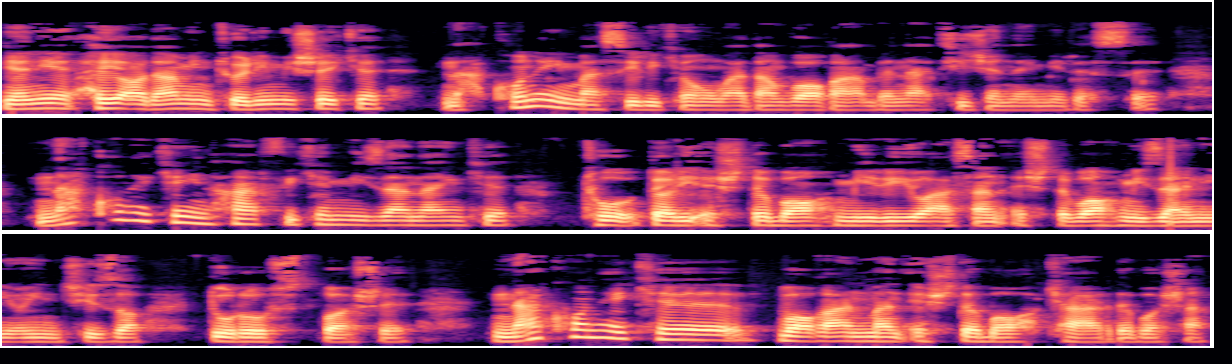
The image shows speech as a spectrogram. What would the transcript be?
یعنی هی آدم اینطوری میشه که نکنه این مسیری که اومدم واقعا به نتیجه نمی‌رسه. نکنه که این حرفی که می‌زنن که تو داری اشتباه میری و اصلا اشتباه می‌زنی و این چیزا درست باشه. نکنه که واقعا من اشتباه کرده باشم.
